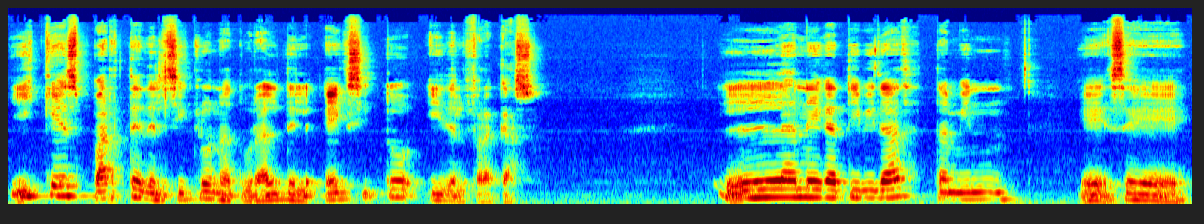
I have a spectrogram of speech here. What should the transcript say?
y que es parte del ciclo natural del éxito y del fracaso. La negatividad también eh, se,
